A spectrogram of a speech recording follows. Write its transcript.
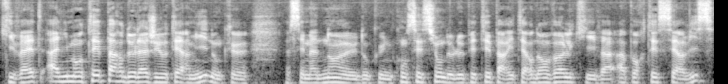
qui va être alimenté par de la géothermie. Donc, c'est maintenant donc une concession de l'EPT paritaire d'envol qui va apporter ce service.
